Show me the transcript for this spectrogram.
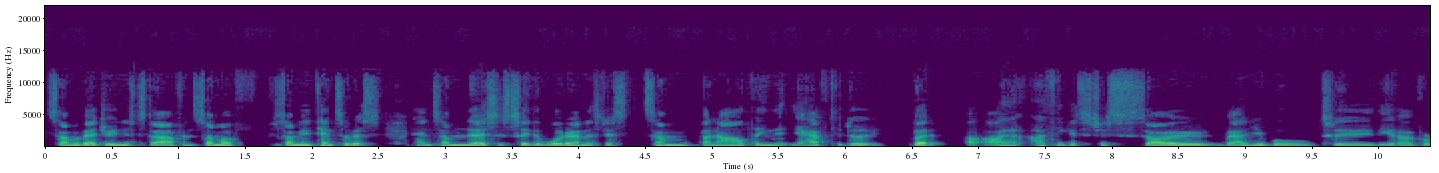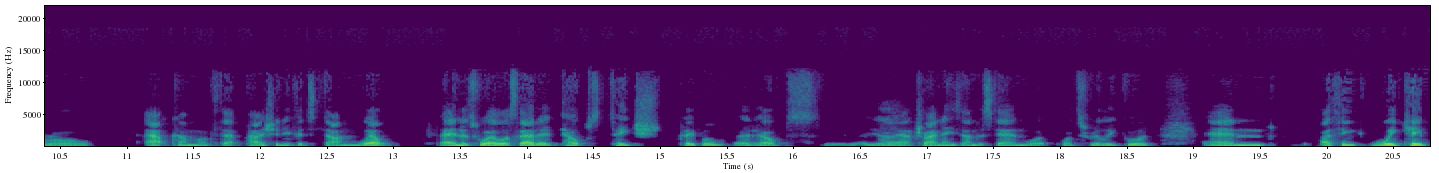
some of our junior staff and some of some intensivists and some nurses see the ward round as just some banal thing that you have to do. But I, I think it's just so valuable to the overall outcome of that patient if it's done well. And as well as that, it helps teach people. It helps you know mm. our trainees understand what, what's really good. And I think we keep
